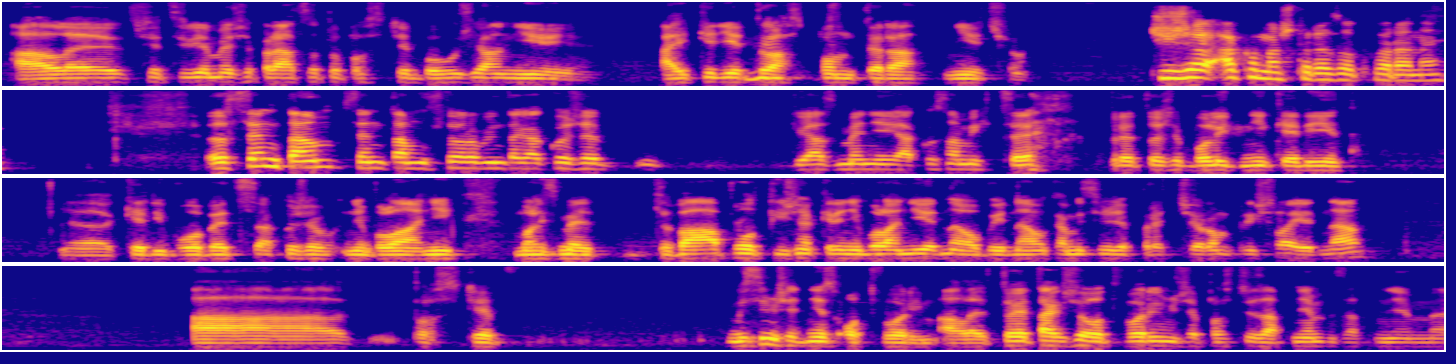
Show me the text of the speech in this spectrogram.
ale všetci vieme, že práca to proste bohužiaľ nie je. Aj keď je to hm. aspoň teda niečo. Čiže ako máš teraz otvorené? E, sem tam, sem tam už to robím tak ako, že viac menej ako sa mi chce, pretože boli dni, kedy e, kedy vôbec akože nebolo ani, mali sme dva a pol týždňa, kedy nebola ani jedna objednávka, myslím, že predčerom prišla jedna a proste myslím, že dnes otvorím, ale to je tak, že otvorím, že proste zapnem, zapnem e,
